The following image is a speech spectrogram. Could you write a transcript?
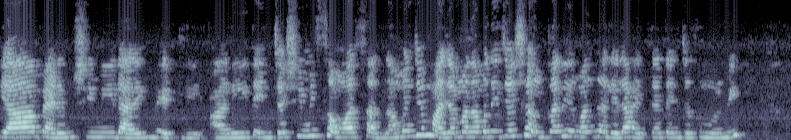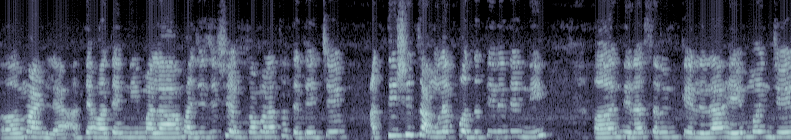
या मॅडमशी मी डायरेक्ट भेटली आणि त्यांच्याशी मी संवाद साधला. म्हणजे माझ्या मनामध्ये ज्या शंका निर्माण झालेल्या आहेत त्या त्यांच्यासमोर मी मांडल्या. तेव्हा त्यांनी मला माझे जे शंका मनात होत्या त्याचे अतिशय चांगल्या पद्धतीने त्यांनी निरासरण केलेलं आहे. म्हणजे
